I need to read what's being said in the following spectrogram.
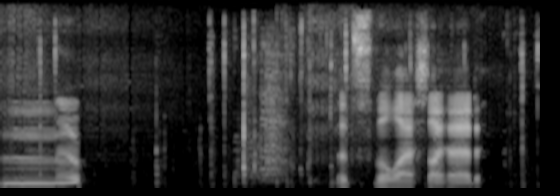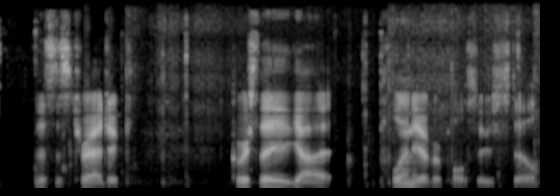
Nope. That's the last I had. This is tragic. Of course, they got plenty of repulsors still.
